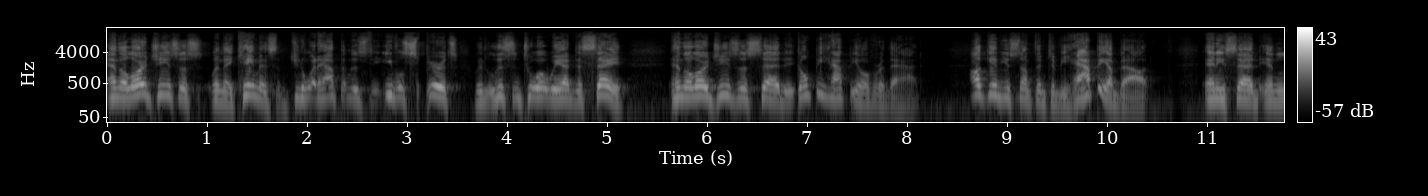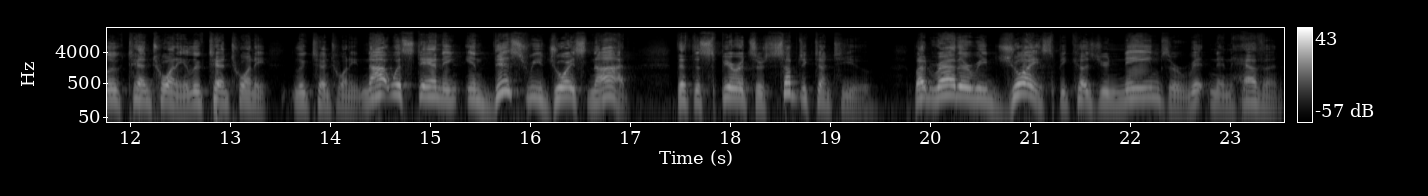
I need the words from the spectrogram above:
And the Lord Jesus, when they came and said, Do you know what happened? This, the evil spirits would listen to what we had to say. And the Lord Jesus said, Don't be happy over that. I'll give you something to be happy about. And he said in Luke 10 20, Luke 10 20, Luke 10 20, notwithstanding, in this rejoice not that the spirits are subject unto you, but rather rejoice because your names are written in heaven.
